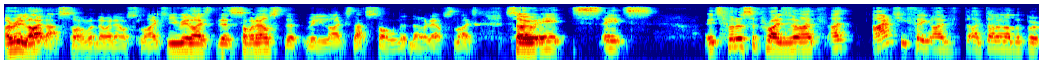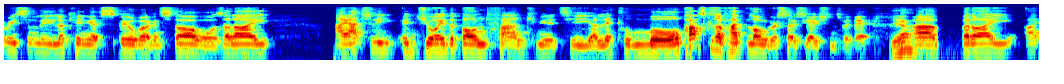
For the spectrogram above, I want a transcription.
I really like that song that no one else likes. And you realise there's someone else that really likes that song that no one else likes. So it's it's it's full of surprises, and I I, I actually think I've I've done another book recently looking at Spielberg and Star Wars, and I. I actually enjoy the Bond fan community a little more, perhaps because I've had longer associations with it. Yeah. Um, but I, I,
